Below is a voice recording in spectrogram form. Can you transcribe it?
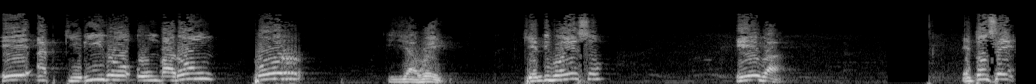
he adquirido un varón por Yahweh. ¿Quién dijo eso? Eva. Entonces,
